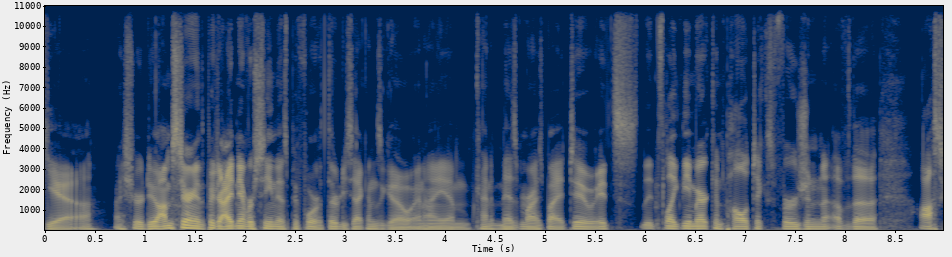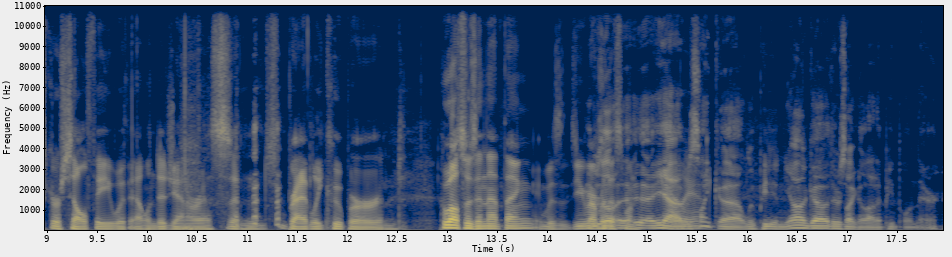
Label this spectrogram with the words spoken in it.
Yeah, I sure do. I'm staring at the picture. I'd never seen this before 30 seconds ago, and I am kind of mesmerized by it too. It's it's like the American politics version of the Oscar selfie with Ellen DeGeneres and Bradley Cooper and who else was in that thing? It was. Do you remember this a- one? uh, yeah, Oh, it was yeah. like uh, Lupita Nyong'o. There's like a lot of people in there,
